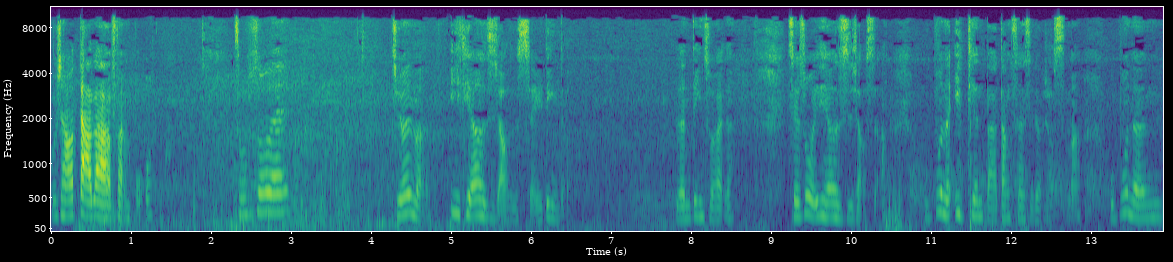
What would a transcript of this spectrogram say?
我想要大大的反驳，怎么说嘞？请问你们，一天二十四小时谁定的？人定出来的？谁说我一天二十四小时啊？我不能一天把它当三十六小时吗？我不能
